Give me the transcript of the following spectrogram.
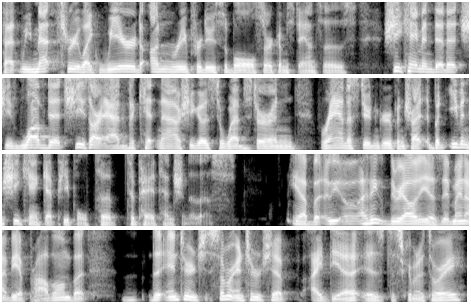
that we met through like weird, unreproducible circumstances. She came and did it. She loved it. She's our advocate now. She goes to Webster and ran a student group and tried, but even she can't get people to to pay attention to this. Yeah, but uh, I think the reality is it might not be a problem, but the intern summer internship idea is discriminatory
